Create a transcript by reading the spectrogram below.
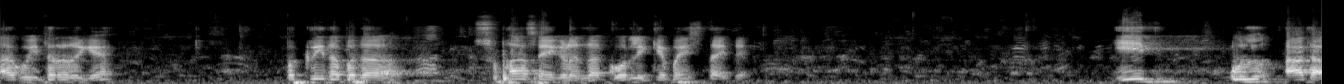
ಹಾಗೂ ಇತರರಿಗೆ ಬಕ್ರೀದ್ ಹಬ್ಬದ ಶುಭಾಶಯಗಳನ್ನ ಕೋರ್ಲಿಕ್ಕೆ ಬಯಸ್ತಾ ಇದ್ದೇನೆ ಈದ್ ಉಲ್ ಆದಾ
